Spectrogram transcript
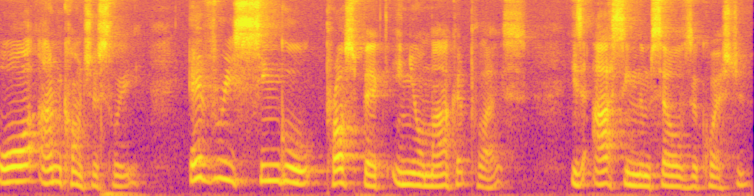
or unconsciously, every single prospect in your marketplace is asking themselves a question.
